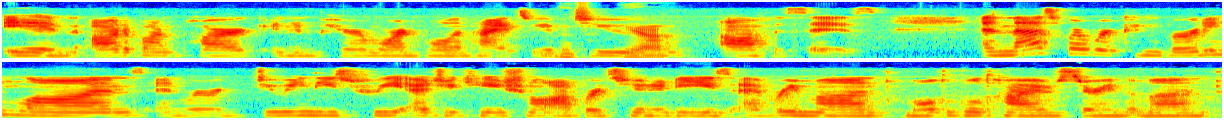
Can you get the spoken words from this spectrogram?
in Audubon Park and in Paramore and Holden Heights. We have two yeah. offices. And that's where we're converting lawns and we're doing these free educational opportunities every month, multiple times during the month,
